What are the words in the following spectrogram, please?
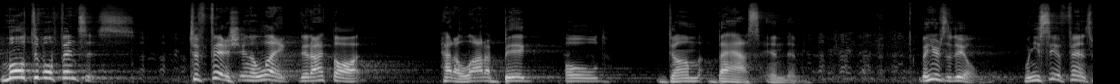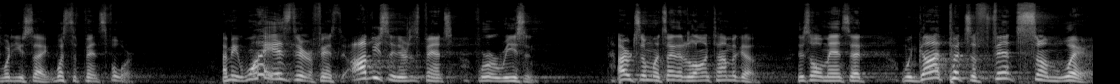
multiple fences, to fish in a lake that I thought had a lot of big, old, dumb bass in them. But here's the deal when you see a fence, what do you say? What's the fence for? I mean, why is there a fence? Obviously, there's a fence for a reason. I heard someone say that a long time ago. This old man said, when God puts a fence somewhere,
